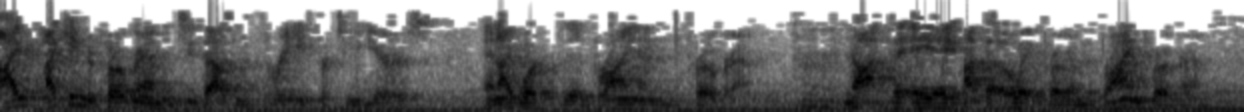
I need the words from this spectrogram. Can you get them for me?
I I came to program in 2003 for two years, and I worked the Brian program, not the AA, not the OA program, the Brian program.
